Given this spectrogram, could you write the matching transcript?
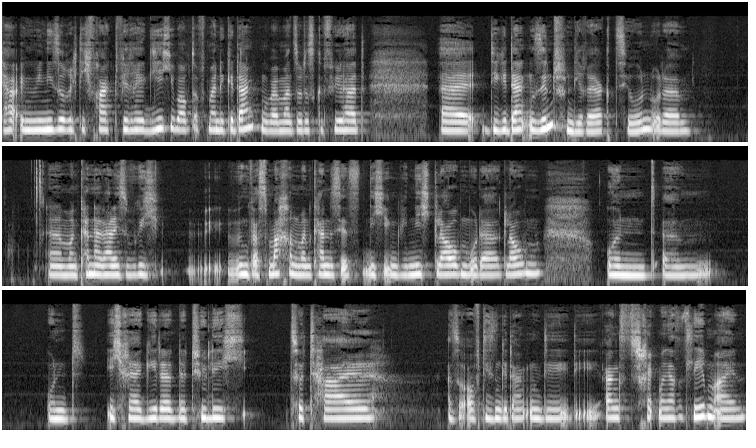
ja irgendwie nie so richtig fragt, wie reagiere ich überhaupt auf meine Gedanken, weil man so das Gefühl hat, äh, die Gedanken sind schon die Reaktion oder äh, man kann da gar nicht so wirklich irgendwas machen, man kann es jetzt nicht irgendwie nicht glauben oder glauben. Und ähm, und ich reagiere natürlich total, also auf diesen Gedanken, die, die Angst schränkt mein ganzes Leben ein,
